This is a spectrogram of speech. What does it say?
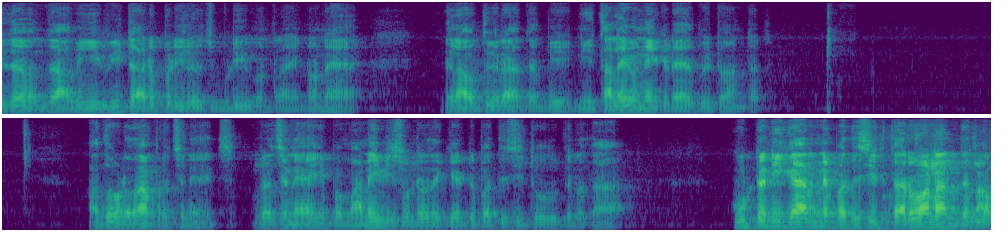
இதை வந்து அவங்க வீட்டு அடுப்படியில் வச்சு முடிவு பண்ணுறான் இன்னொன்னே இதெல்லாம் ஒத்துக்கிறா தம்பி நீ தலைவனே கிடையாது போயிட்டு வந்துட்டார் அதோட தான் பிரச்சனை ஆயிடுச்சு. பிரச்சனையாகி இப்போ மனைவி சொல்கிறத கேட்டு பத்து சீட்டு ஒதுக்குறதா? கூட்டணிக்காரனே பத்து சீட்டு தருவானான்னு தெரியல.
